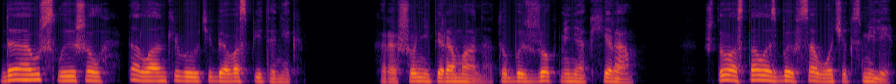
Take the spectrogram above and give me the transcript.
«Да уж слышал. Талантливый у тебя воспитанник. Хорошо не пироман, а то бы сжег меня к херам. Что осталось бы в совочек смели.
